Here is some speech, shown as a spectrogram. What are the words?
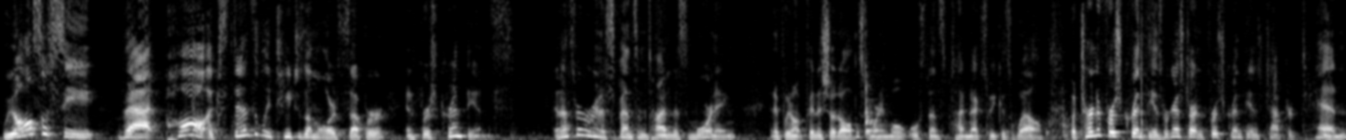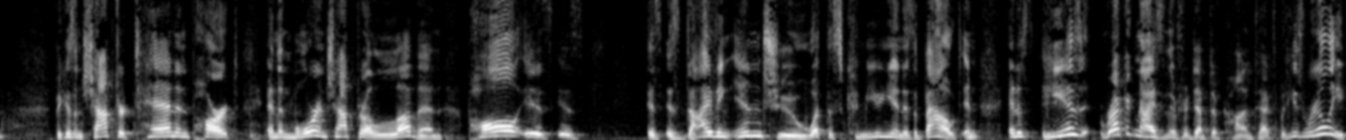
We also see that Paul extensively teaches on the Lord's Supper in 1 Corinthians. And that's where we're going to spend some time this morning. And if we don't finish it all this morning, we'll, we'll spend some time next week as well. But turn to 1 Corinthians. We're going to start in 1 Corinthians chapter 10. Because in chapter 10 in part, and then more in chapter 11, Paul is, is, is, is diving into what this communion is about. And, and he is recognizing this redemptive context, but he's really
